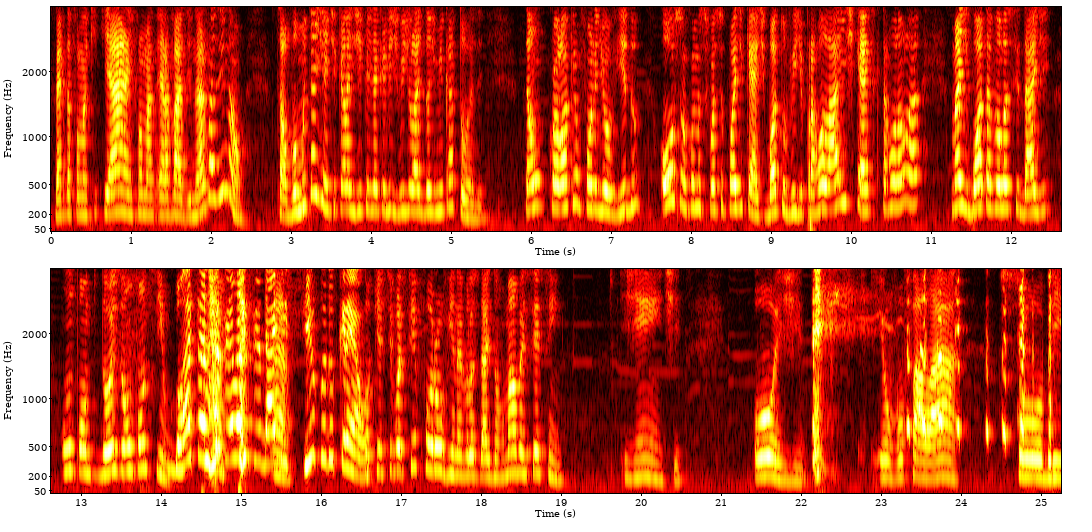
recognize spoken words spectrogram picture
O Beto tá falando aqui que ah, a informa- era vazio. Não era vazio, não. Salvou muita gente aquelas dicas daqueles vídeos lá de 2014. Então, coloquem um fone de ouvido, ouçam como se fosse o podcast. Bota o vídeo pra rolar e esquece que tá rolando lá. Mas bota a velocidade 1.2 ou 1.5. Bota na velocidade É. 5 do Creu. Porque se você for ouvir na velocidade normal, vai ser assim. Gente, hoje eu vou falar sobre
